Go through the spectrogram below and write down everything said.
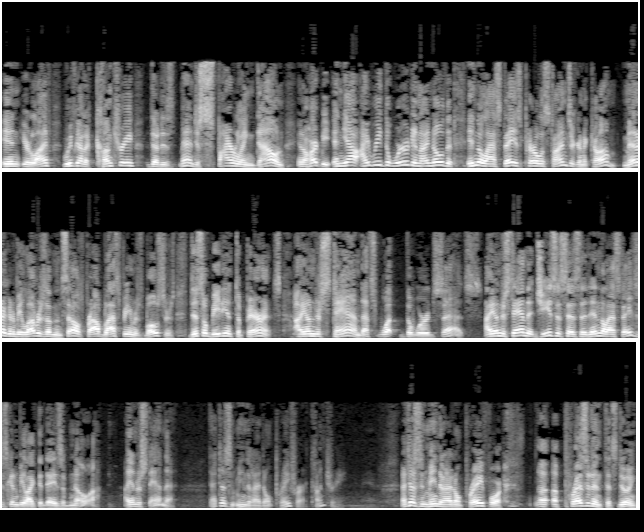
in your life. We've got a country that is, man, just spiraling down in a heartbeat. And yeah, I read the word and I know that in the last days, perilous times are going to come. Men are going to be lovers of themselves, proud, blasphemers, boasters, disobedient to parents. I understand that's what the word says. I understand that Jesus says that in the last days it's going to be like the days of Noah. I understand that. That doesn't mean that I don't pray for our country. That doesn't mean that I don't pray for a, a president that's doing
